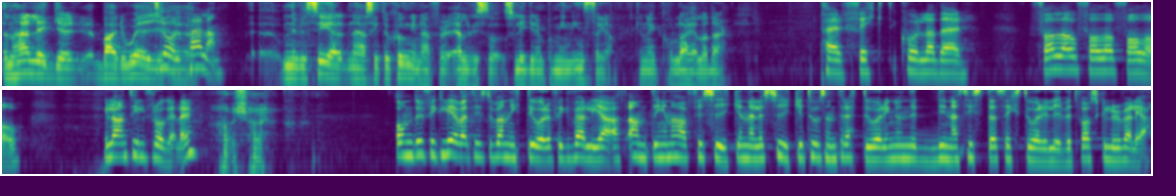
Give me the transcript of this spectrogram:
Den här ligger, by the way, eh, Trollpärlan. om ni vill se när jag sitter och sjunger den här för Elvis så, så ligger den på min Instagram. Kan ni kolla hela där. Perfekt, kolla där. Follow, follow, follow. Vill du ha en till fråga eller? Ja, kör. Om du fick leva tills du var 90 år och fick välja att antingen ha fysiken eller psyket hos en 30-åring under dina sista 60 år i livet, vad skulle du välja?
